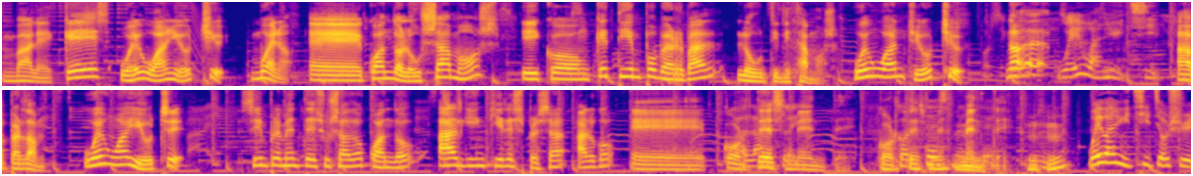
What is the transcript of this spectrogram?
Vale, ¿qué es Wan Yu Chu? Bueno, eh, cuando lo usamos y con qué tiempo verbal lo utilizamos. When one two two. No. Eh. Ah, perdón. When one you chi. Simplemente es usado cuando alguien quiere expresar algo eh, cortésmente Cortésmente. Ujú. 委婉语气就是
